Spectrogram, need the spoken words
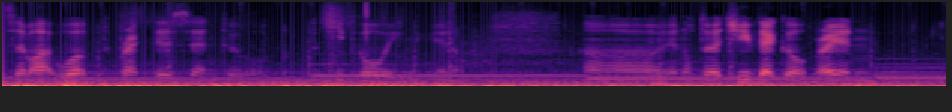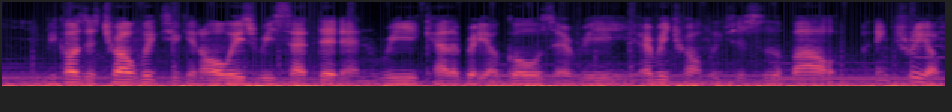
uh, concept artwork to practice and to, to keep going, you know, uh, you know, to achieve that goal, right? And because it's 12 weeks, you can always reset it and recalibrate your goals every every 12 weeks. This is about I think three of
